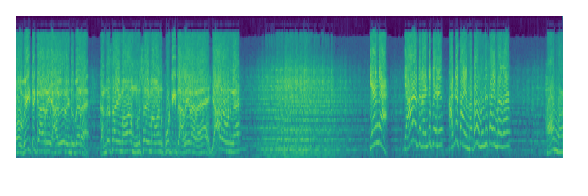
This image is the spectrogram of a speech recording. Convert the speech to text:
உன் வீட்டுக்காரரு யாரையோ ரெண்டு பேரை கந்தசாமி மாமா முனுசாமி மாமான்னு கூட்டிக்கிட்டு அலையறாரு. யார் அவனுங்க? ஏங்க யார் அது ரெண்டு பேரு? அட்டசாமி மகன் முனுசாமி மகன் ஆமா.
